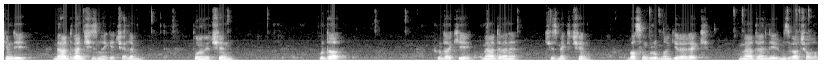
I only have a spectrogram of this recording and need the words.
Şimdi merdiven çizimine geçelim. Bunun için burada şuradaki merdiveni çizmek için basım grubuna girerek merdiven layer'imizi bir açalım.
